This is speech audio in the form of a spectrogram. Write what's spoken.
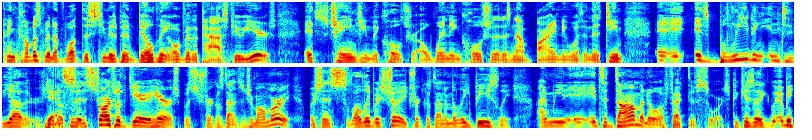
an encompassment of what this team has been building over the past few years. It's changing the culture, a winning culture that is now binding within the team, and it, it's bleeding into the others. You Yes. because it starts with Gary Harris, which trickles down to Jamal Murray, which then slowly but surely trickles down to Malik Beasley. I mean, it, it's a domino effect of sorts because, like, I mean,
